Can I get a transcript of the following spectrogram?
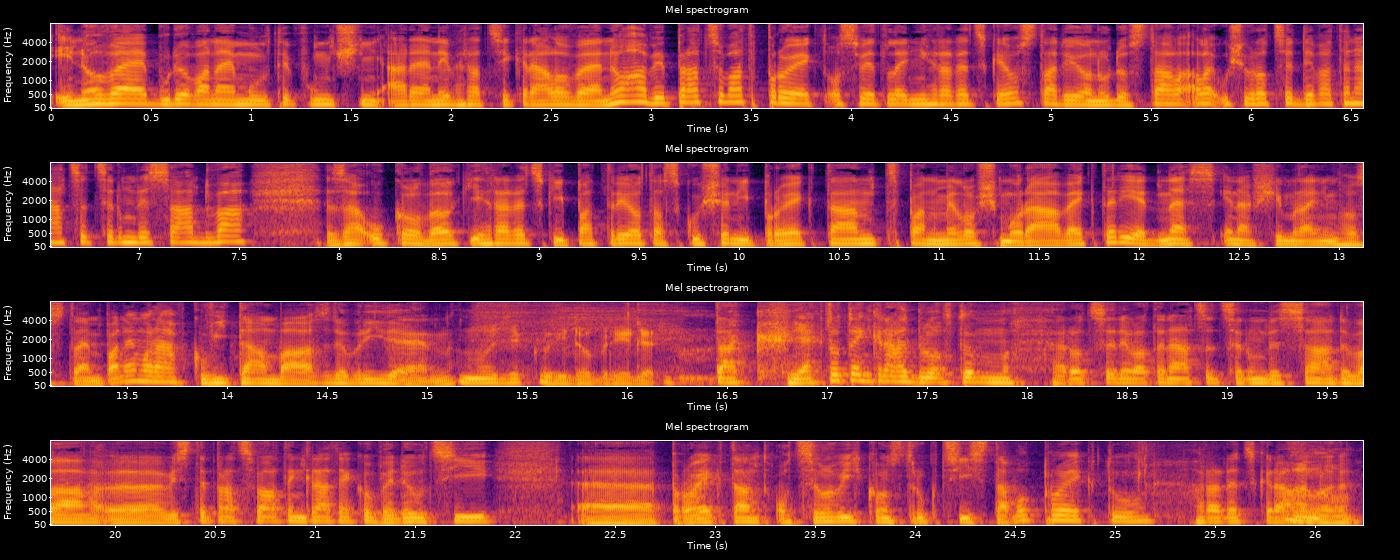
i nové budované multifunkční arény v Hradci Králové. No a vypracovat projekt osvětlení Hradeckého stadionu dostal ale už v roce 1972 za úkol velký hradecký patriot a zkušený projektant pan Miloš Morávek, který je dnes i naším ranním hostem. Pane Morávku, vítám vás, dobrý den. No děkuji, dobrý den. Tak jak to tenkrát bylo v tom roce 1972? Eh, vy jste pracoval tenkrát jako vedoucí eh, projektant ocelových konstrukcí stavoprojektu Hradec Králové. Ano.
